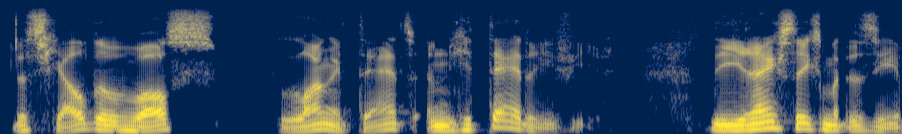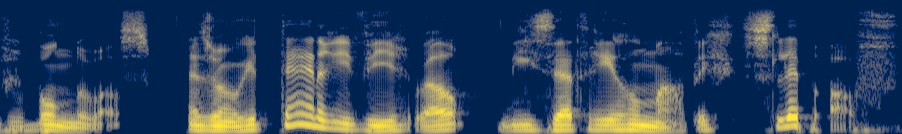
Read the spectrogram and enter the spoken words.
de Schelde was lange tijd een getijdenrivier, die rechtstreeks met de zee verbonden was. En zo'n getijdenrivier, wel, die zet regelmatig slip af.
